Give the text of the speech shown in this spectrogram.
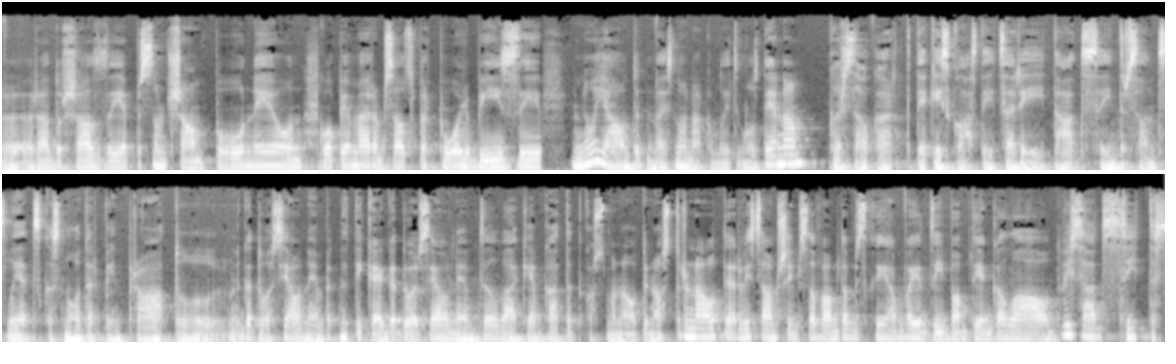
uh, radušās ziepes un šampūni, un ko, piemēram, sauc par poļu bīziju. Nu jā, un tad mēs nonākam līdz mūsdienām, kur savukārt tiek izklāstīts arī tādas interesantas lietas, kas nodarbina prātu gados jauniem, bet ne tikai gados jauniem cilvēkiem, kā tad kosmonauti un astronauti ar visām šīm savām dabiskajām vajadzībām tiek galā un visādas citas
